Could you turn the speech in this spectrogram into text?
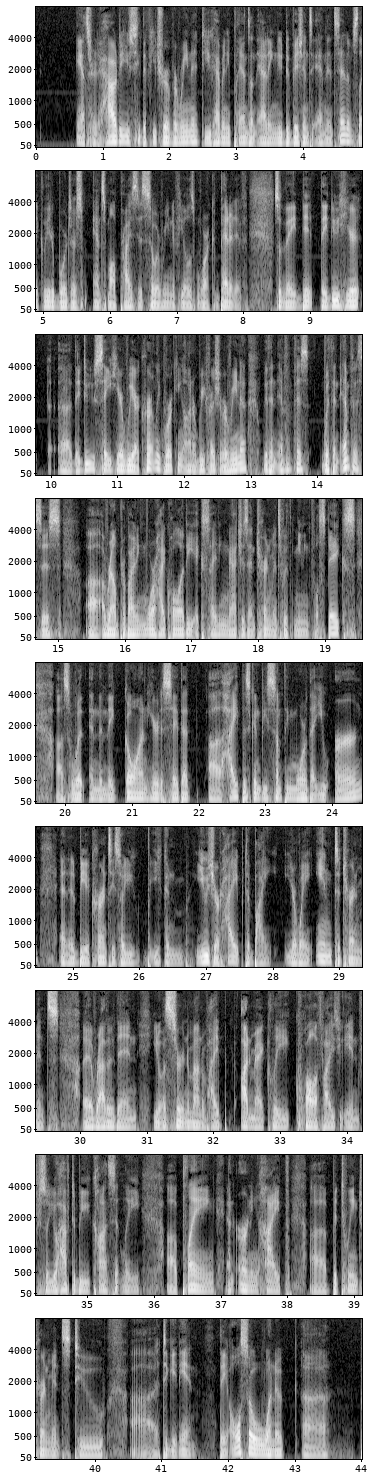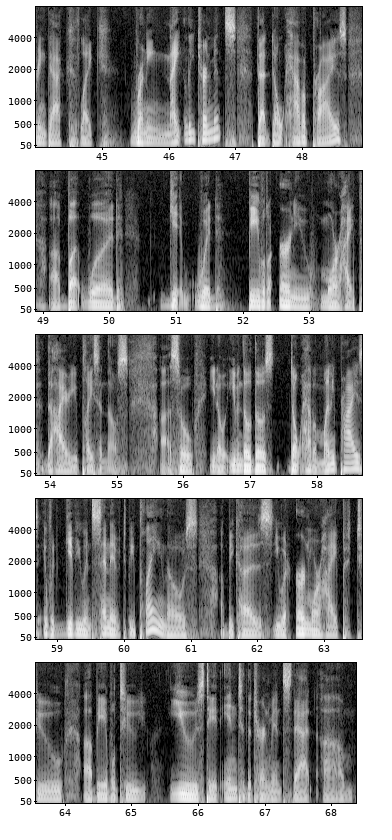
answered how do you see the future of arena? Do you have any plans on adding new divisions and incentives like leaderboards or, and small prizes so arena feels more competitive? So they did they do here uh, they do say here we are currently working on a refresh of arena with an emphasis with an emphasis uh, around providing more high quality exciting matches and tournaments with meaningful stakes. Uh, so what and then they go on here to say that uh, hype is going to be something more that you earn, and it'd be a currency, so you you can use your hype to buy your way into tournaments, uh, rather than you know a certain amount of hype automatically qualifies you in. So you'll have to be constantly uh, playing and earning hype uh, between tournaments to uh, to get in. They also want to uh, bring back like running nightly tournaments that don't have a prize, but would get would be able to earn you more hype the higher you place in those. Uh, so you know, even though those don't have a money prize, it would give you incentive to be playing those uh, because you would earn more hype to uh, be able to use to get into the tournaments that um,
